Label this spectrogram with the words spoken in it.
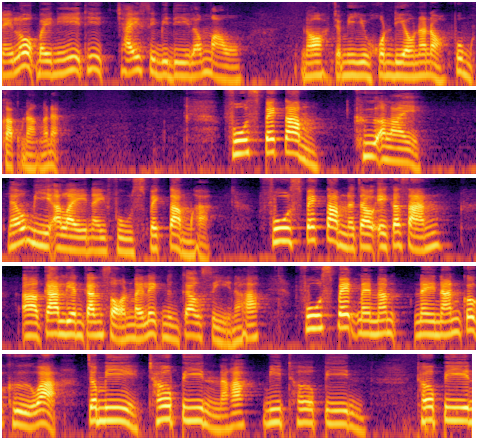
ในโลกใบนี้ที่ใช้ CBD แล้วเมาเนาะจะมีอยู่คนเดียวนะเนาะพุ่มกับหนังอะน่ะ full spectrum คืออะไร แล้วมีอะไรใน full spectrum ค่ะ full spectrum นะเจ้าเอกสาร การเรียนการสอนหมายเลข 194 นะคะ full spec ในนั้นในนั้นก็คือว่าจะมีเทอร์ปีนนะคะ มีเทอร์ปีน เทอร์ปีน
